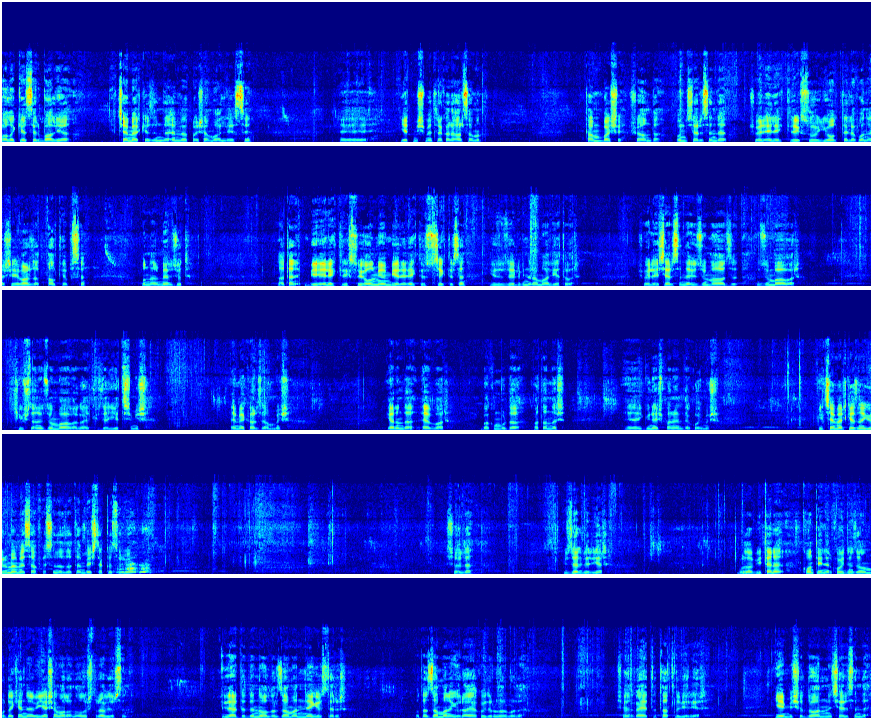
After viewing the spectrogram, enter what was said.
Balıkesir Balya ilçe merkezinde Enver Paşa Mahallesi. Ee, 70 metrekare arsamın tam başı şu anda. Bunun içerisinde şöyle elektrik, su, yol, telefon her şey var zaten. Altyapısı bunlar mevcut. Zaten bir elektrik suyu olmayan bir yere elektrik su çektirsen 150 bin lira maliyeti var. Şöyle içerisinde üzüm ağacı, üzüm bağı var. 2-3 tane üzüm bağı var gayet güzel yetişmiş. Emek harcanmış. Yanında ev var. Bakın burada vatandaş e, güneş paneli de koymuş. İlçe merkezine yürüme mesafesinde zaten 5 dakika sürüyor. Şöyle güzel bir yer. Burada bir tane konteyner koyduğun zaman burada kendine bir yaşam alanı oluşturabilirsin. İleride de ne olur, zaman ne gösterir? O da zamana göre ayak uydurulur burada. Şöyle gayet de tatlı bir yer. Yemyeşil doğanın içerisinde.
